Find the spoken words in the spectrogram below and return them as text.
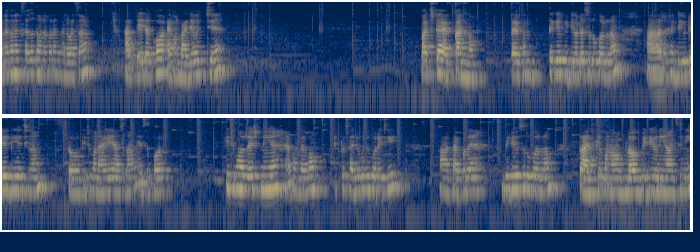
অনেক অনেক স্বাগত, অনেক অনেক ভালোবাসা। আর এই দেখো, এখন বাজে হচ্ছে পাঁচটা একান্ন। তা এখন থেকে ভিডিওটা শুরু করলাম। আর ডিউটে গিয়েছিলাম, তো কিছুক্ষণ আগেই আসলাম, এসে পর কিছুক্ষণ রেস্ট নিয়ে এখন দেখো একটু সাজুগুজু করেছি। আর তারপরে ভিডিও শুরু করলাম। তো আজকে কোনো ব্লগ ভিডিও নিয়ে আসিনি।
